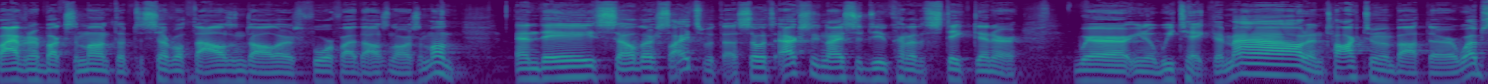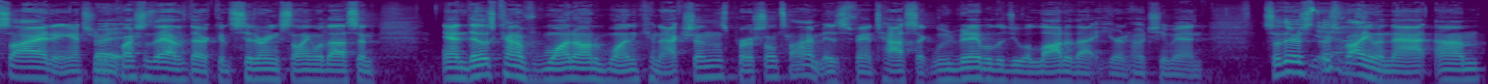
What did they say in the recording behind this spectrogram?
500 bucks a month up to several thousand dollars, four or five thousand dollars a month, and they sell their sites with us. So it's actually nice to do kind of the steak dinner where you know we take them out and talk to them about their website and answer the questions they have if they're considering selling with us. And and those kind of one-on-one connections personal time is fantastic. We've been able to do a lot of that here in ho chi minh. So there's there's value in that. Um,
